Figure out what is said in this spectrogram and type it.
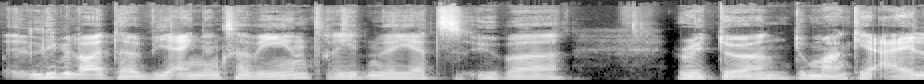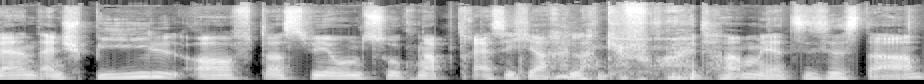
liebe Leute, wie eingangs erwähnt, reden wir jetzt über Return to Monkey Island, ein Spiel, auf das wir uns so knapp 30 Jahre lang gefreut haben. Jetzt ist es da.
